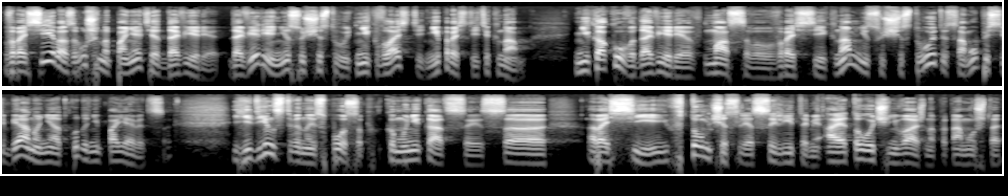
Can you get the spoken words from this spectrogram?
В России разрушено понятие доверия. Доверия не существует ни к власти, ни, простите, к нам – никакого доверия массового в России к нам не существует, и само по себе оно ниоткуда не появится. Единственный способ коммуникации с э, Россией, в том числе с элитами, а это очень важно, потому что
